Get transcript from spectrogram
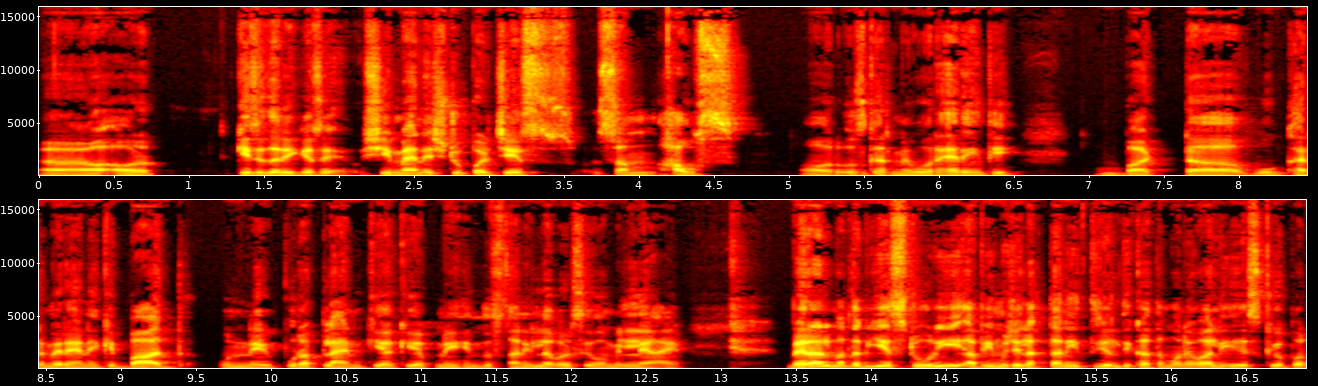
और किसी तरीके से she manage to purchase some house और उस घर में वो रह रही थी। बट वो घर में रहने के बाद उनने पूरा प्लान किया कि अपने हिंदुस्तानी लवर से वो मिलने आए। बहरहाल मतलब ये स्टोरी अभी मुझे लगता नहीं इतनी जल्दी खत्म होने वाली है। इसके ऊपर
